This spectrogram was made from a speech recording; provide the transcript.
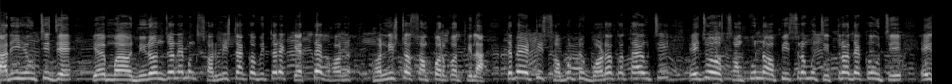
বারি হচ্ছে যে নিরঞ্জন এবং শর্মিষ্ঠা ভিতরে কেতে ঘনিষ্ঠ সম্পর্ক লা তবে এটি সবুঠু বড় কথা হচ্ছে এই যে সম্পূর্ণ অফিসর মু চিত্র দেখছি এই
